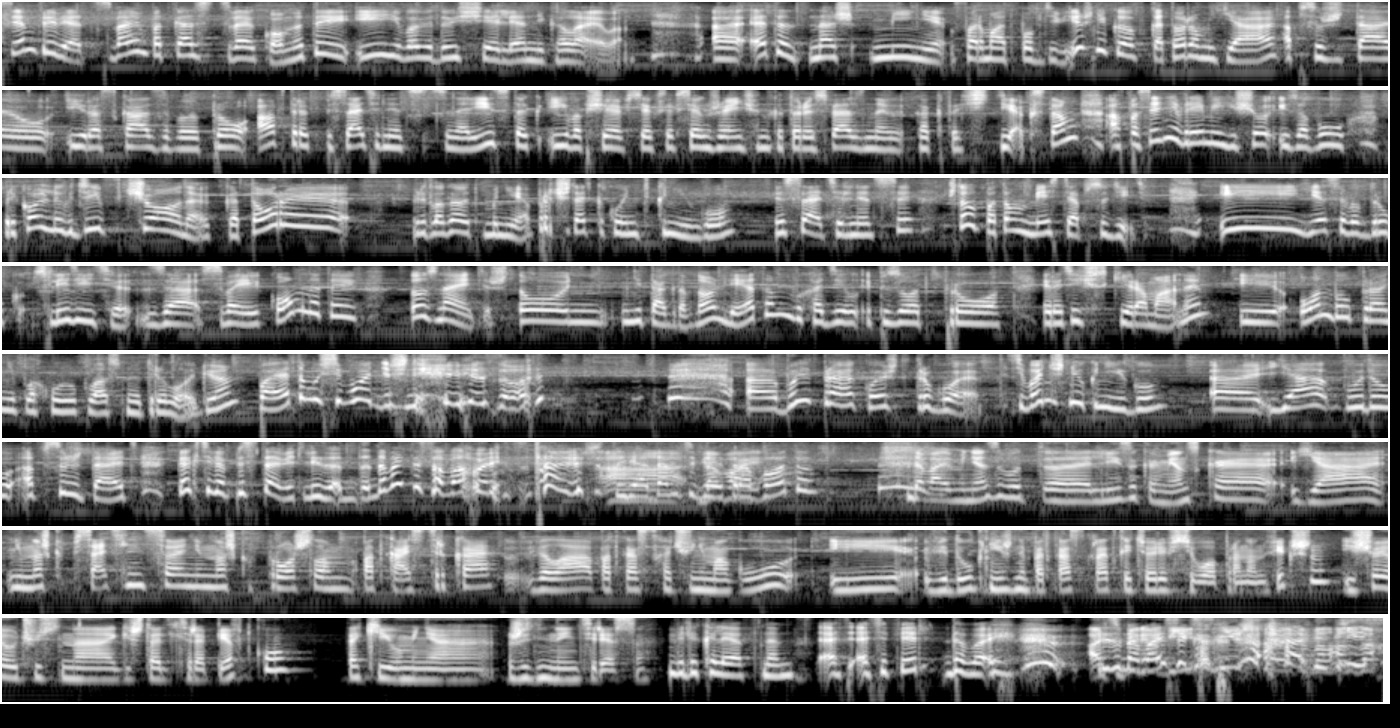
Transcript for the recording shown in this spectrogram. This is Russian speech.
Всем привет! С вами подкаст «Своя комната» и его ведущая Лена Николаева. А, это наш мини-формат поп-девишника, в котором я обсуждаю и рассказываю про авторок, писательниц, сценаристок и вообще всех-всех-всех женщин, которые связаны как-то с текстом. А в последнее время еще и зову прикольных девчонок, которые предлагают мне прочитать какую-нибудь книгу писательницы, чтобы потом вместе обсудить. И если вы вдруг следите за своей комнатой, то знаете, что не так давно, летом, выходил эпизод про эротические романы, и он был про неплохую классную трилогию. Поэтому сегодняшний эпизод а, будет про кое-что другое. Сегодняшнюю книгу а, я буду обсуждать. Как тебя представить, Лиза? Давай ты сама представишь, что я дам тебе эту работу. Давай, меня зовут э, Лиза Каменская. Я немножко писательница, немножко в прошлом подкастерка. Вела подкаст «Хочу, не могу» и веду книжный подкаст «Краткая теория всего» про нонфикшн. Еще я учусь на гештальт-терапевтку. Такие у меня жизненные интересы. Великолепно. А, а теперь давай. А теперь объясни, что это была за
